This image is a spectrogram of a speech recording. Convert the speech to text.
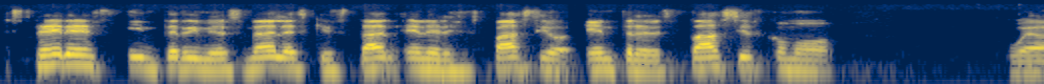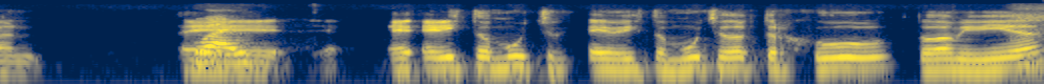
seres interdimensionales que están en el espacio, entre el espacio, es como. Weón. Eh, he, visto mucho, he visto mucho Doctor Who toda mi vida,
